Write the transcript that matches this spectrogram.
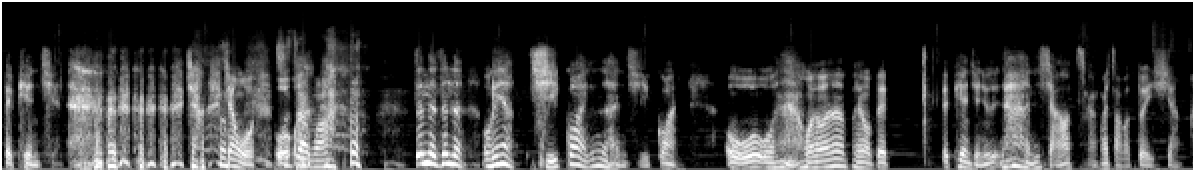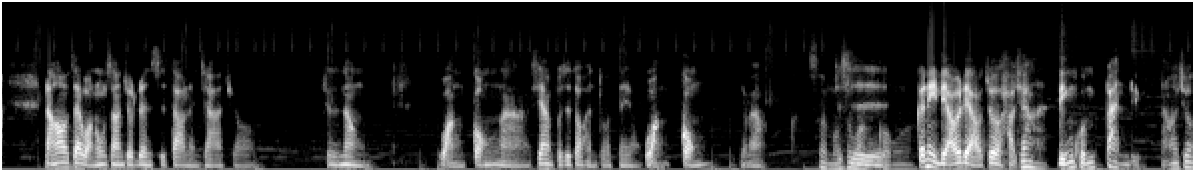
被骗钱。像像我，我在吗？真的真的，我跟你讲，奇怪，真的很奇怪。我我我我那个朋友被被骗钱，就是他很想要赶快找个对象，然后在网络上就认识到人家就就是那种网工啊，现在不是都很多那种网工，有没有？什么是就是跟你聊一聊，就好像灵魂伴侣，然后就，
